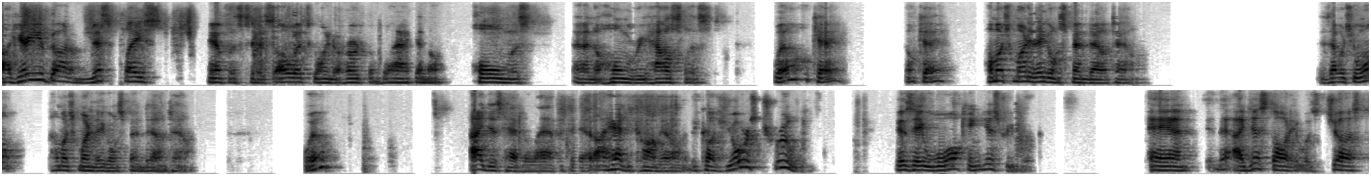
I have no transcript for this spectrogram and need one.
Uh, here you've got a misplaced emphasis. Oh, it's going to hurt the black and the homeless and the hungry houseless. Well, okay, okay. How much money are they going to spend downtown? Is that what you want? How much money are they going to spend downtown? Well, I just had to laugh at that. I had to comment on it because yours truly is a walking history book. And I just thought it was just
